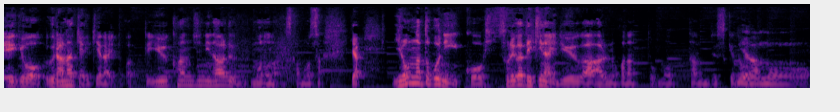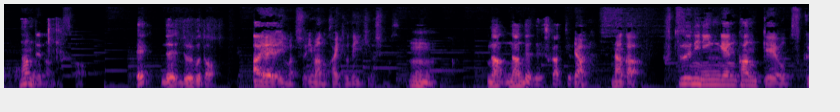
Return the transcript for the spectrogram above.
営業を売らなきゃいけないとかっていう感じになるものなんですか？もうさ、いや、いろんなとこに、こう、それができない理由があるのかなと思ったんですけど、いや、もう。なんでなんですか？え？で、どういうこと？あ、いやいや、今、ちょっと今の回答でいい気がします。うん。な、なんでですかっていういや、なんか、普通に人間関係を作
